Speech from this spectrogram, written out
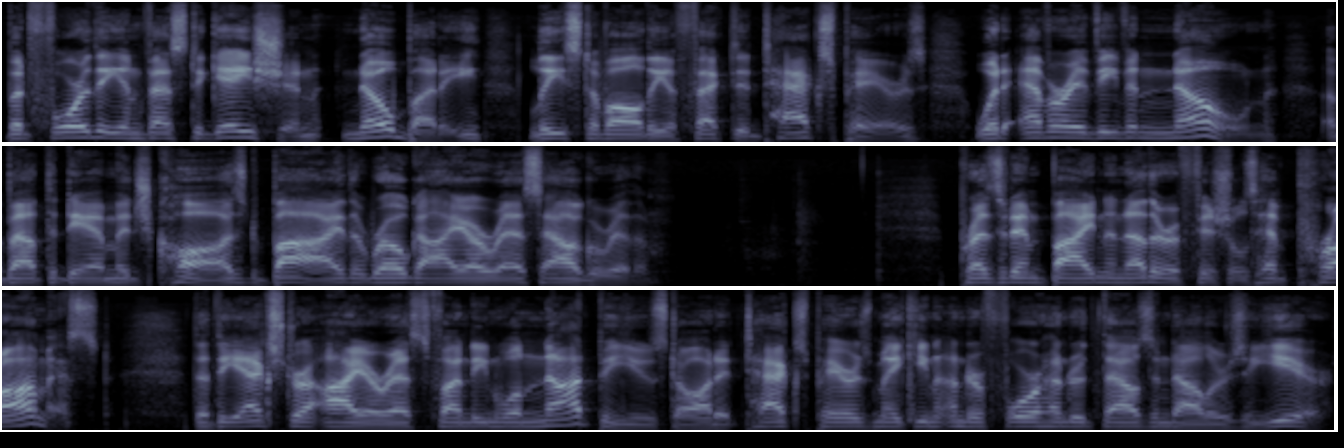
But for the investigation, nobody, least of all the affected taxpayers, would ever have even known about the damage caused by the rogue IRS algorithm. President Biden and other officials have promised that the extra IRS funding will not be used to audit taxpayers making under $400,000 a year.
